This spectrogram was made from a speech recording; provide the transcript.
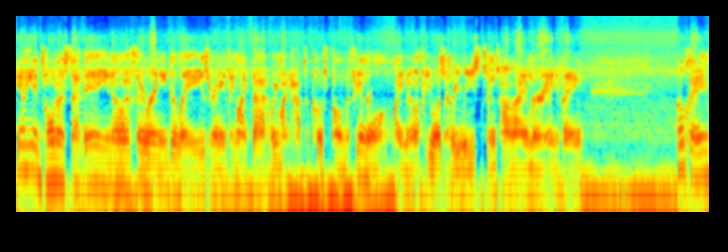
you know, he had told us that day, you know, if there were any delays or anything like that, we might have to postpone the funeral, you know, if he wasn't released in time or anything. Okay.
